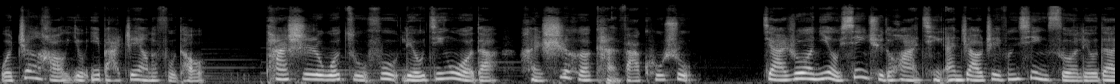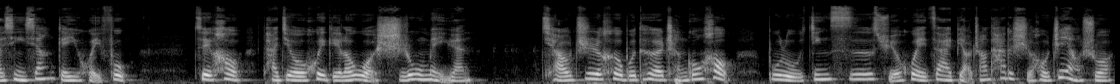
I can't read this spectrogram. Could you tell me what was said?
我正好有一把这样的斧头，它是我祖父留经我的，很适合砍伐枯树。假若你有兴趣的话，请按照这封信所留的信箱给予回复。最后，他就汇给了我十五美元。乔治·赫伯特成功后。布鲁金斯学会在表彰他的时候这样说：“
